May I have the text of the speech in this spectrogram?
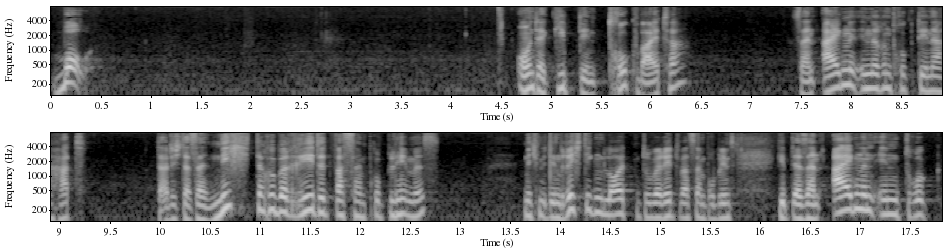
Wow. Und er gibt den Druck weiter seinen eigenen inneren Druck, den er hat, dadurch, dass er nicht darüber redet, was sein Problem ist, nicht mit den richtigen Leuten darüber redet, was sein Problem ist, gibt er seinen eigenen Innendruck,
